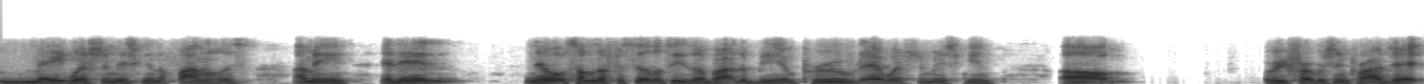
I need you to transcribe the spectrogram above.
made Western Michigan a finalist. I mean, and then you know some of the facilities are about to be improved at Western Michigan. Um, a refurbishing project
